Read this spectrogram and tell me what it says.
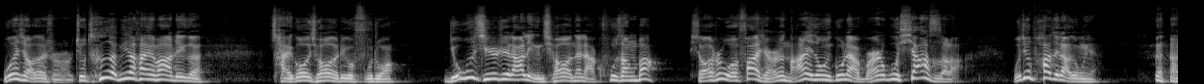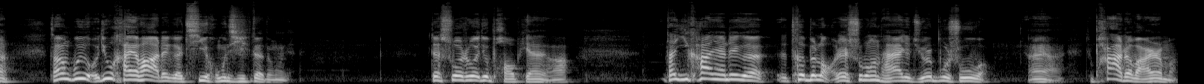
我小的时候就特别害怕这个踩高跷的这个服装，尤其是这俩领跷那俩哭丧棒。小时候我发小就拿这东西跟我俩玩，给我吓死了。我就怕这俩东西，咱们鬼友就害怕这个漆红漆的东西。这说说就跑偏啊，他一看见这个特别老这梳妆台就觉得不舒服。哎呀，就怕这玩意儿嘛，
